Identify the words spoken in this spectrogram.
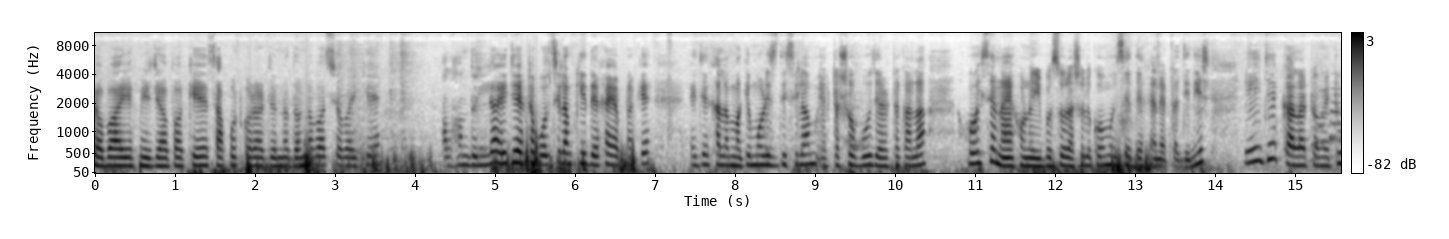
সবাই। মির্জাপাকে সাপোর্ট করার জন্য ধন্যবাদ সবাইকে। আলহামদুলিল্লাহ, এই যে একটা বলছিলাম, কি দেখাই আপনাকে? এই যে খালাম্মাকে মরিচ দিছিলাম, একটা সবুজ আর একটা কালা। হয়েছে না এখন, এই বছর আসলে কম হয়েছে দেখেন একটা জিনিস। এই যে কালা টমেটো,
